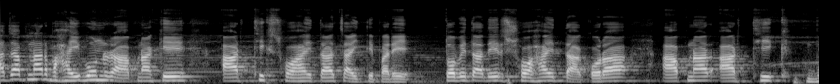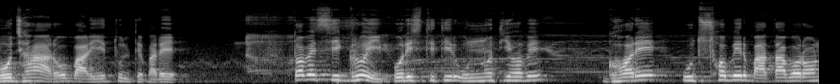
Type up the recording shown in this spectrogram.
আজ আপনার ভাই বোনরা আপনাকে আর্থিক সহায়তা চাইতে পারে, তবে তাদের সহায়তা করা আপনার আর্থিক বোঝা আরও বাড়িয়ে তুলতে পারে। তবে শীঘ্রই পরিস্থিতির উন্নতি হবে। ঘরে উৎসবের বাতাবরণ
